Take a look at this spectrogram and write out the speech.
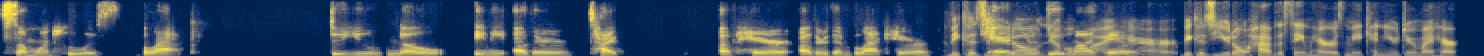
someone who is Black. Do you know any other type of hair other than black hair? Because you Can don't you do my, my hair? hair? Because you don't have the same hair as me. Can you do my hair?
